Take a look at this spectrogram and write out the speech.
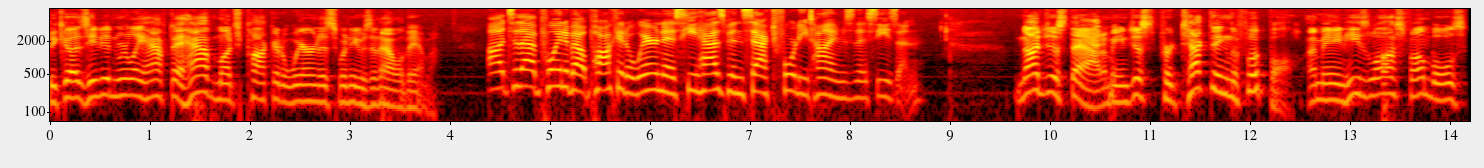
because he didn't really have to have much pocket awareness when he was at Alabama. Uh, to that point about pocket awareness, he has been sacked 40 times this season. Not just that. I mean, just protecting the football. I mean, he's lost fumbles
